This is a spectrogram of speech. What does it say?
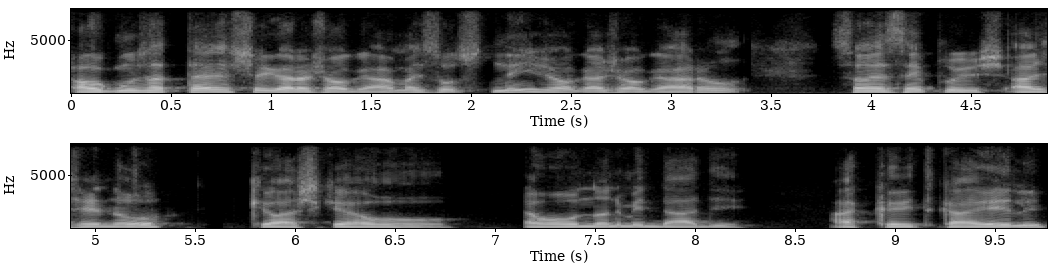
alguns até chegaram a jogar, mas outros nem jogar jogaram. São exemplos a que eu acho que é, o, é uma unanimidade a crítica a ele,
